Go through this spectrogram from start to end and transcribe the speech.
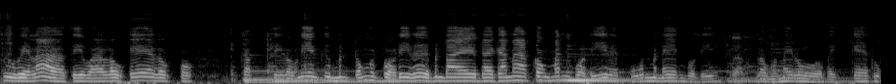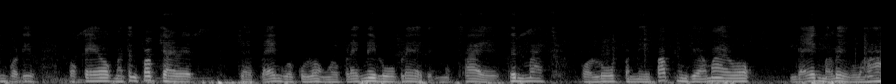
คือเวลาแต่ว่าเราแก้เราปกกับที่เราเนี่ยคือมันตรงกันพอดีเลย มันได้ได้ขนาดกล้องมันพอดีเลยปูนมันเองพอดี ครับ เราก็ไม่รู้ไปแก้ตรงพอดีพอแก้ออกมาตั้งปั๊บใจไปใจแปลงหัวกูลงว่าแปลงนี่รูปแรกถึงมันใช่ขึ้นมาพอรูปมันนี่ปั๊บมึงเจอไม้ออกแดงมาเลยว้า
